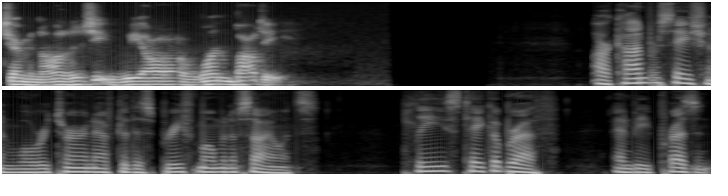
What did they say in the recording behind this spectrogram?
terminology, we are one body. Our conversation will return after this brief moment of silence. Please take a breath and be present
